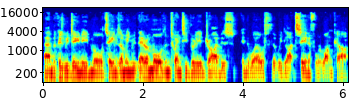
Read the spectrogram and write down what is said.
um, because we do need more teams. I mean, there are more than 20 brilliant drivers in the world that we'd like to see in a Formula One car.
